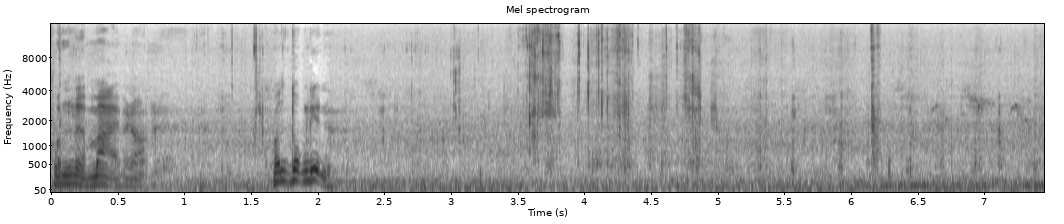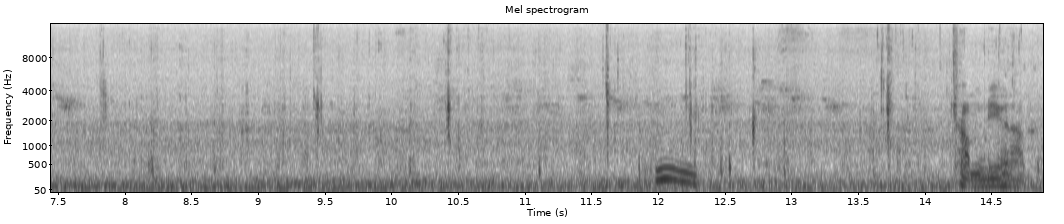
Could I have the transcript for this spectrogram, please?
ฝนเริ่มมาแล้วพี่น้องฝนตกดินอืมฉ่ำดีครับ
